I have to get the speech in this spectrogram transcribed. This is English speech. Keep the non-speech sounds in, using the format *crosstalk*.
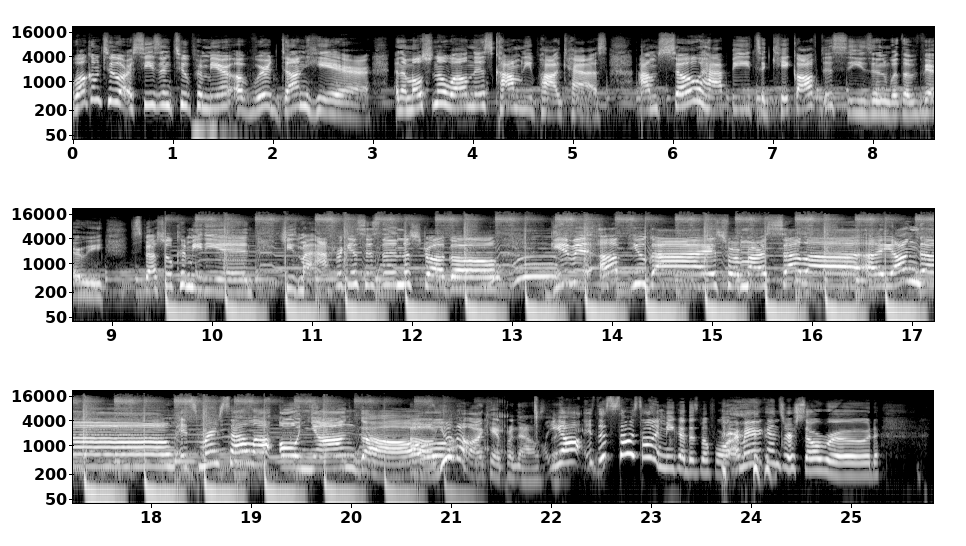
Welcome to our season two premiere of We're Done Here, an emotional wellness comedy podcast. I'm so happy to kick off this season with a very special comedian. She's my African sister in the struggle. Give it up, you guys, for Marcela Ayongo. It's Marcela Onyango. Oh, you know I can't pronounce it. Y'all, this I was telling Meka this before. Americans are so rude.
